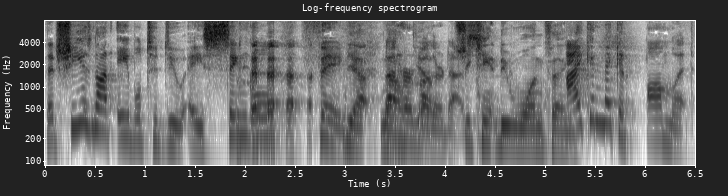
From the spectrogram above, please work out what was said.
that she is not able to do a single thing Yeah, that no, her yeah. mother does. She can't do one thing. I can make an omelet.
